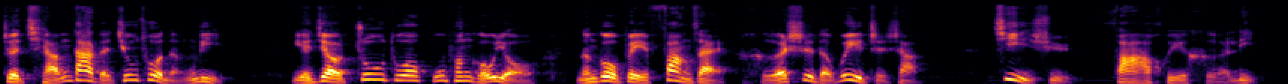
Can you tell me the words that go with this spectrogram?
这强大的纠错能力，也叫诸多狐朋狗友能够被放在合适的位置上，继续发挥合力。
